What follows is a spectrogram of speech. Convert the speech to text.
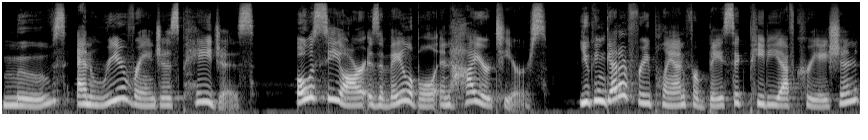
moves, and rearranges pages. OCR is available in higher tiers. You can get a free plan for basic PDF creation,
